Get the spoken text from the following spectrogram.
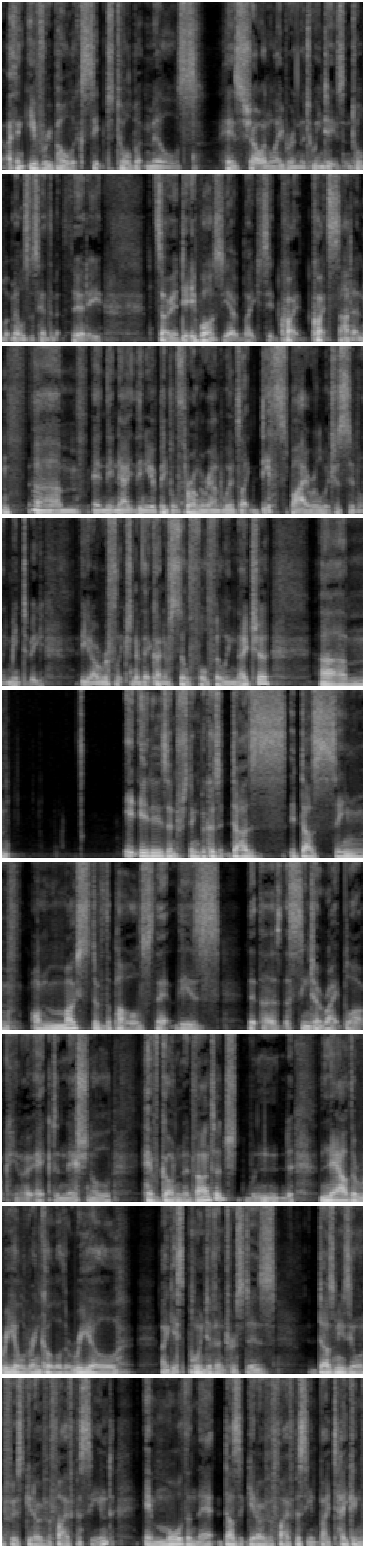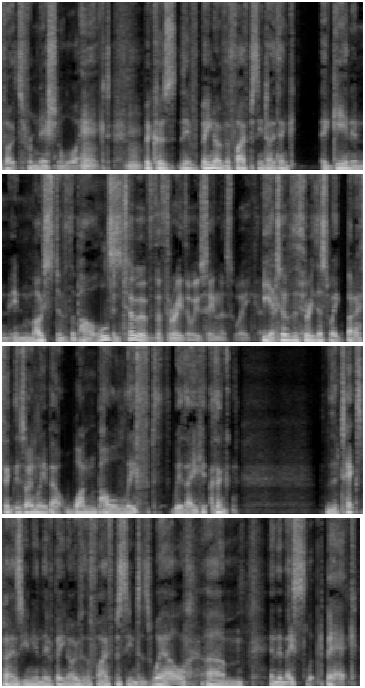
I think every poll except Talbot Mills has shown Labor in the twenties, and Talbot Mills has had them at thirty. So it, it was, yeah, like you said, quite quite sudden. Um, and then now then you have people throwing around words like death spiral, which is certainly meant to be, you know, a reflection of that kind of self fulfilling nature it, it is interesting because it does it does seem on most of the polls that there's that the, the centre right bloc, you know, ACT and National, have got an advantage. Now the real wrinkle or the real, I guess, point of interest is does New Zealand First get over 5%? And more than that, does it get over 5% by taking votes from National or ACT? Mm. Because they've been over 5%, I think, again in, in most of the polls. And two of the three that we've seen this week. I Yeah, think. two of the three this week, but I think there's only about one poll left where they, I think the Taxpayers Union, they've been over the 5% as well, um, and then they slipped back.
